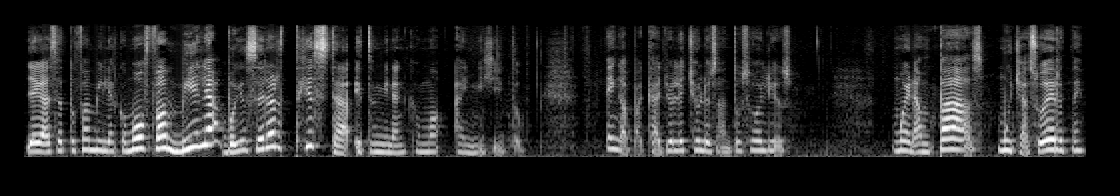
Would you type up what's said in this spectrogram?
llegas a tu familia como familia, voy a ser artista. Y te miran como, ay, mijito, venga para acá, yo le echo los santos óleos. Mueran paz, mucha suerte.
